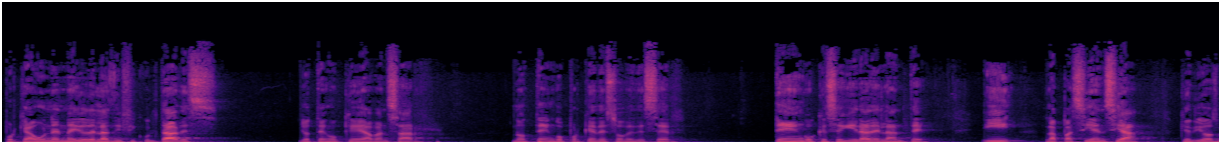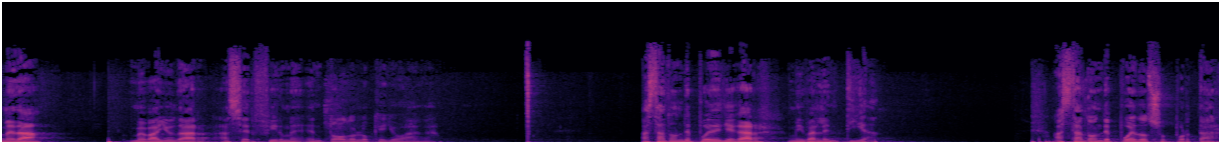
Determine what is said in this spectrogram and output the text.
Porque aún en medio de las dificultades, yo tengo que avanzar, no tengo por qué desobedecer, tengo que seguir adelante y la paciencia que Dios me da me va a ayudar a ser firme en todo lo que yo haga. ¿Hasta dónde puede llegar mi valentía? ¿Hasta dónde puedo soportar?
